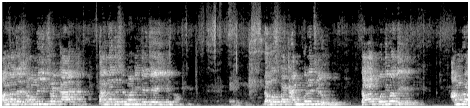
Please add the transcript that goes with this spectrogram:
বাংলাদেশ আওয়ামী লীগ সরকার, বাংলাদেশের মাটিতে যেই ব্যবস্থা কায়েম করেছিল তার প্রতিবাদে আমরা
